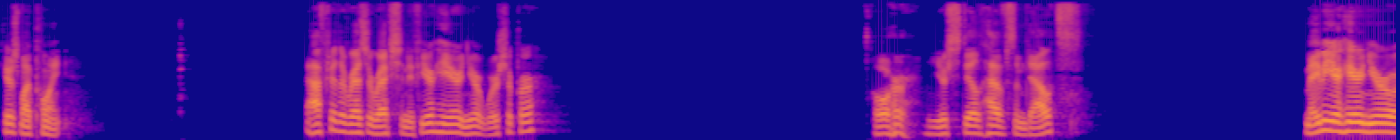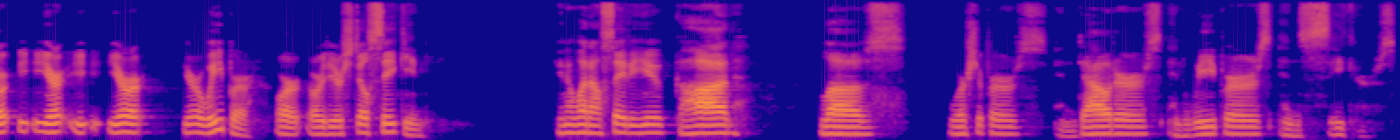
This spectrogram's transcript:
Here's my point. After the resurrection, if you're here and you're a worshiper, or you still have some doubts, maybe you're here and you're you're you're you're a weeper, or or you're still seeking. You know what I'll say to you? God loves worshipers and doubters and weepers and seekers.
